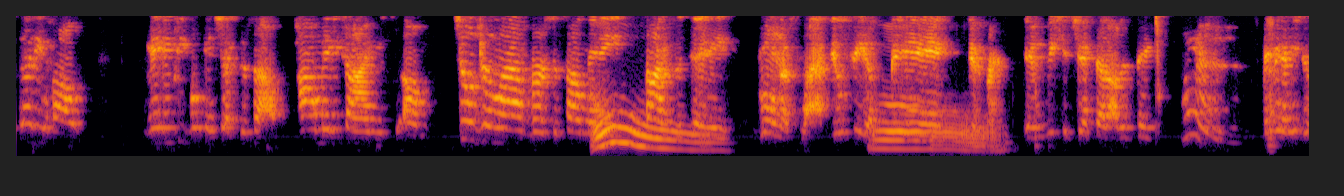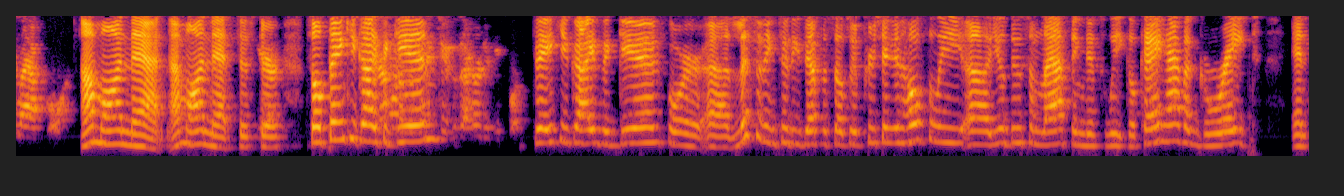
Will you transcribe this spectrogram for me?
study about maybe people can check this out. How many times um, children laugh versus how many times a day grown-ups laugh. You'll see a big difference, and we should check that out and think, hmm, maybe I need to laugh more. I'm on that. I'm on that, sister. So thank you guys And I'm gonna listen again. to I heard it. Thank you guys again for uh, listening to these episodes. We appreciate it. And hopefully, uh, you'll do some laughing this week. Okay. Have a great and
